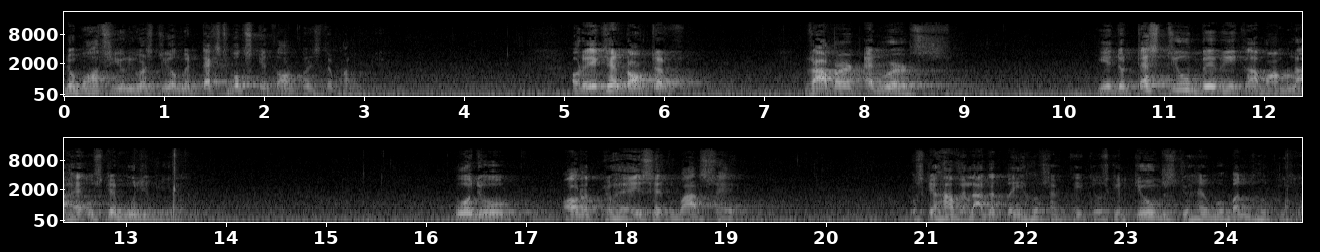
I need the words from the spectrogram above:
جو بہت سی یونیورسٹیوں میں ٹیکسٹ بکس کے طور پر استعمال ہوتی ہے اور ایک ہے ڈاکٹر رابرٹ ایڈورڈس یہ جو ٹیسٹ ٹیوب بیبی کا معاملہ ہے، اس کے موجود یہ وہ جو عورت جو ہے، اس اعتبار سے اس کے ہاں ولادت نہیں ہو سکتی کہ اس کی ٹیوبز جو ہیں وہ بند ہوتی ہیں۔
